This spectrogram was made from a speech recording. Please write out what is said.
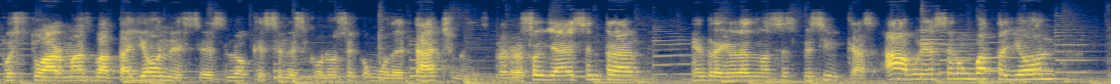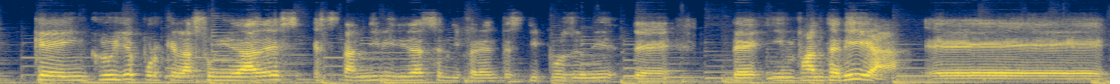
pues tú armas batallones, es lo que se les conoce como detachments. Pero eso ya es entrar en reglas más específicas. Ah, voy a hacer un batallón que incluye porque las unidades están divididas en diferentes tipos de, de, infantería, eh,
